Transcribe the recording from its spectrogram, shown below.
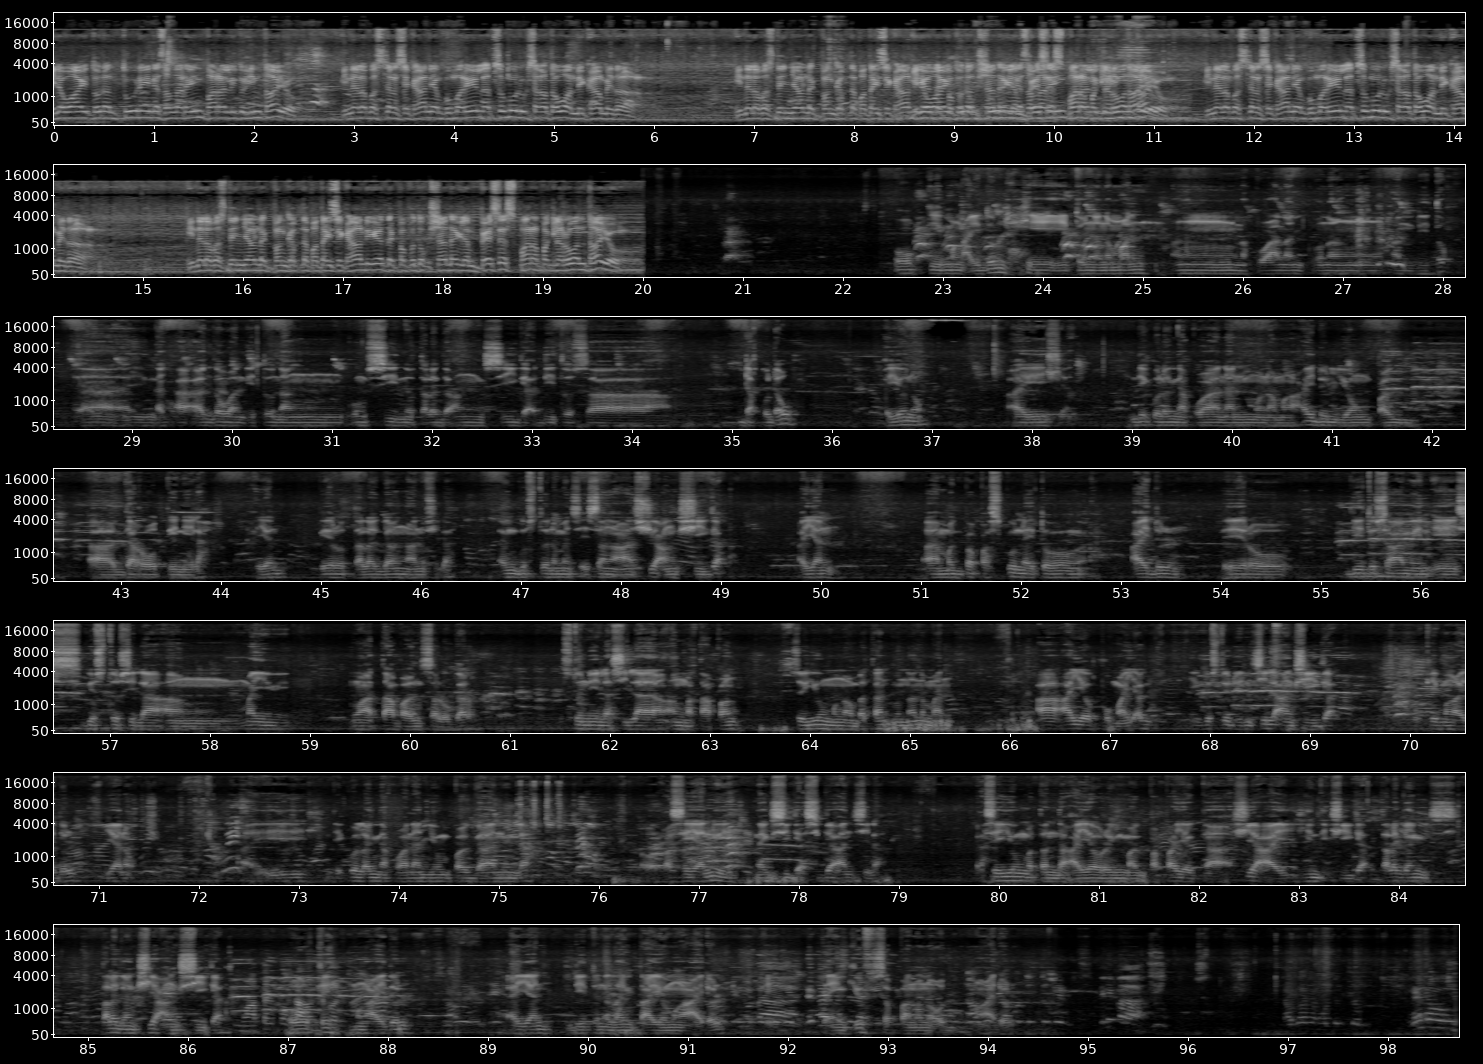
Ginawa ito ng tunay na salarin para lituhin tayo. Pinalabas ng si Kani ang bumaril at sumunog sa katawan ni Kameda. Pinalabas din niyang nagpanggap na patay si Kani Ginawa ito ng tunay na salarin para paglaruan tayo. Pinalabas ng si Kani ang bumaril at sumunog sa katawan ni Kameda. Pinalabas din niyang nagpanggap na patay si Kani at nagpaputok siya ng ilang beses para paglaruan tayo. Okay mga idol, ito na naman ang nakuhanan ko ng andito. Uh, nag-aagawan ito ng kung sino talaga ang siga dito sa Dako daw. Ayun no. Ay hindi ko lang nakuhanan mo ng mga idol yung pag ah, garote nila. Ayun. Pero talagang ano sila. Ang gusto naman sa isang siya ang siga. Ayan ah, magpapasko na itong idol pero dito sa amin is gusto sila ang may matapang sa lugar. Gusto nila sila ang matapang. So yung mga batan mo na naman ah, ayaw pumayag. Eh, gusto din sila ang siga. Okay mga idol? Yan o ay hindi ko lang nakuhanan yung pag ano nila. O, kasi ano eh nagsiga-sigaan sila kasi yung matanda ayaw rin magpapayag na siya ay hindi siga. Talagang talagang siya ang siga. Okay, mga idol. Ayan, dito na lang tayo mga idol. Okay, thank you sa panonood mga idol. Hello.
